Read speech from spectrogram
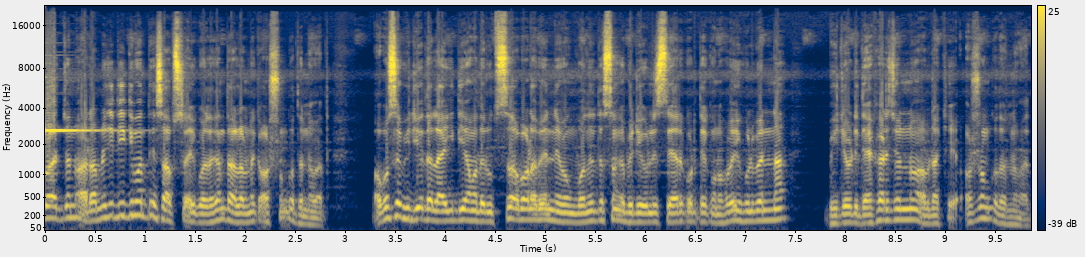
পাওয়ার জন্য। আর আপনি যদি ইতিমধ্যে সাবস্ক্রাইব করে থাকেন, তাহলে আপনাকে অসংখ্য ধন্যবাদ। অবশ্যই ভিডিওতে লাইক দিয়ে আমাদের উৎসাহ বাড়াবেন এবং বন্ধুদের সঙ্গে ভিডিওগুলি শেয়ার করতে কোনোভাবেই ভুলবেন না। ভিডিওটি দেখার জন্য আপনাকে অসংখ্য ধন্যবাদ।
